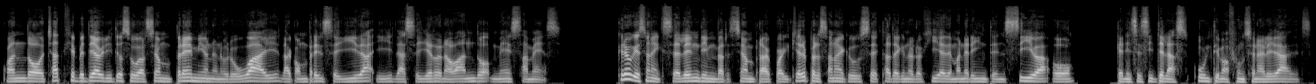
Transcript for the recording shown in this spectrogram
Cuando ChatGPT habilitó su versión premium en Uruguay, la compré enseguida y la seguí renovando mes a mes. Creo que es una excelente inversión para cualquier persona que use esta tecnología de manera intensiva o que necesite las últimas funcionalidades.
